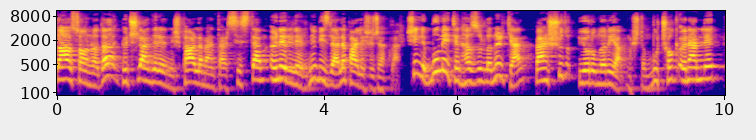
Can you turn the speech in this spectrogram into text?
Daha sonra da güçlendirilmiş parlamenter sistem önerilerini bizlerle paylaşacaklar. Şimdi bu metin hazırlanırken ben şu yorumları yapmıştım. Bu çok önemli.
